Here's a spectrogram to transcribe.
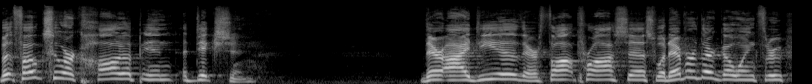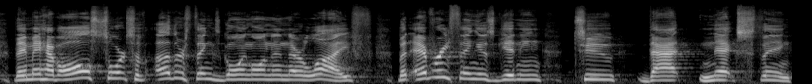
But folks who are caught up in addiction, their idea, their thought process, whatever they're going through, they may have all sorts of other things going on in their life, but everything is getting to that next thing,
